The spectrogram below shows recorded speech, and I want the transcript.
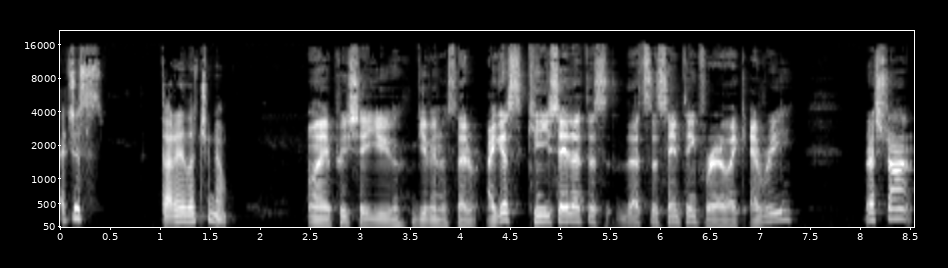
I just thought I'd let you know. well, I appreciate you giving us that. I guess can you say that this that's the same thing for like every restaurant?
